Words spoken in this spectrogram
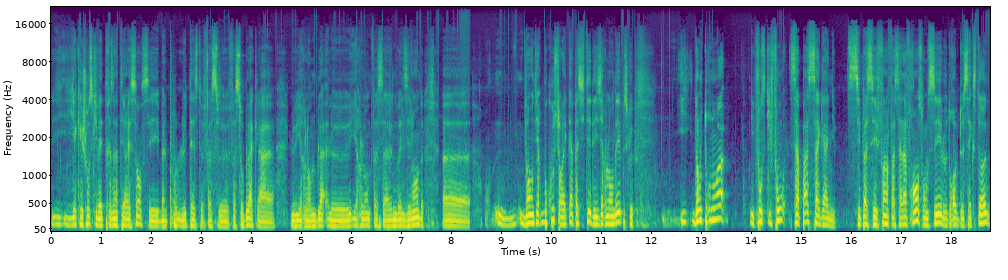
Il y a quelque chose qui va être très intéressant, c'est bah, le, test face, face aux Blacks, là, le, Irlande Bla- le Irlande face à la Nouvelle-Zélande. On va en dire beaucoup sur la capacité des Irlandais parce que dans le tournoi, ils font ce qu'ils font, ça passe, ça gagne. C'est passé fin face à la France, on le sait, le drop de Sexton.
